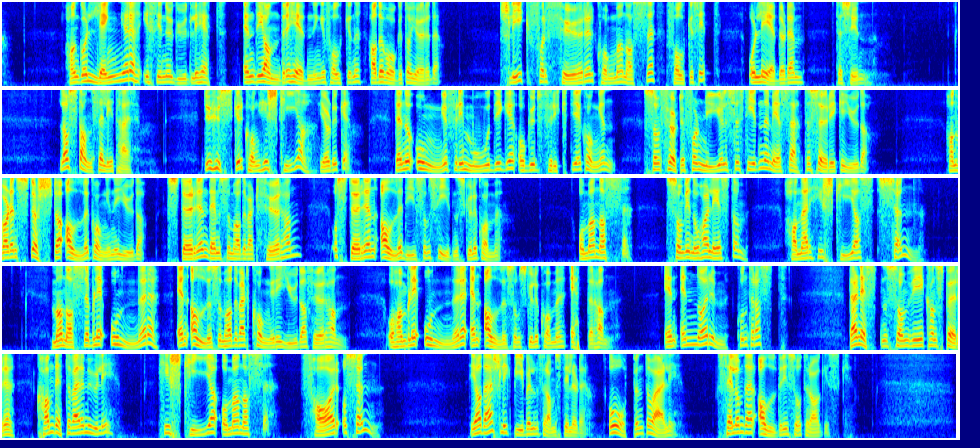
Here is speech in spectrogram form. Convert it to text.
Han går lengre i sin ugudelighet enn de andre hedningefolkene hadde våget å gjøre det. Slik forfører kong Manasseh folket sitt og leder dem til synd. La oss stanse litt her. Du husker kong Hishkia, gjør du ikke? Denne unge, frimodige og gudfryktige kongen som førte fornyelsestidene med seg til sørriket Juda. Han var den største av alle kongene i Juda, større enn dem som hadde vært før han, og større enn alle de som siden skulle komme. Og Manasseh, som vi nå har lest om, han er Hishkias sønn. Manasseh ble ondere enn alle som hadde vært konger i Juda før han, og han ble ondere enn alle som skulle komme etter han. En enorm kontrast. Det er nesten som vi kan spørre, kan dette være mulig? Hishkia og Manasseh, far og sønn? Ja, det er slik Bibelen framstiller det, åpent og ærlig, selv om det er aldri så tragisk.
